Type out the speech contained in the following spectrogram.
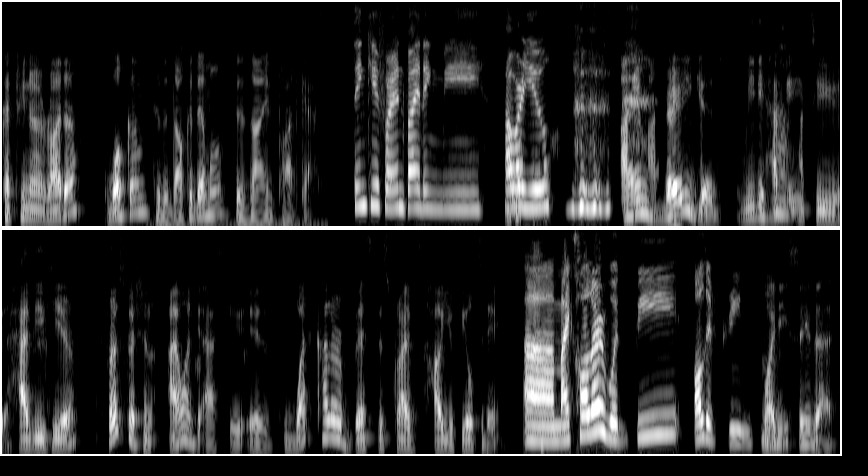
Katrina Rada, welcome to the Docodemo Design Podcast. Thank you for inviting me. How are you? I am very good. Really happy to have you here. First question I want to ask you is what color best describes how you feel today? Uh, my color would be olive green. Why do you say that?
